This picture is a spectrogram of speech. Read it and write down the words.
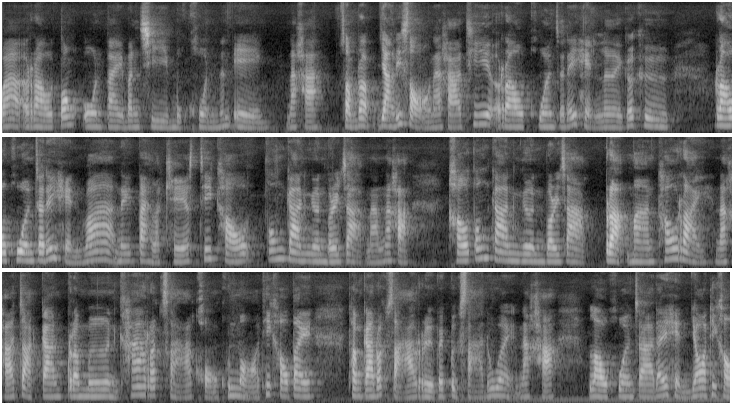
ว่าเราต้องโอนไปบัญชีบุคคลนั่นเองนะคะสำหรับอย่างที่สองนะคะที่เราควรจะได้เห็นเลยก็คือ เราควรจะได้เห็นว่าในแต่ละเคสที่เขาต้องการเงินบริจาคนั้นนะคะเขาต้องการเงินบริจาคประมาณเท่าไหร่นะคะ จากการประเมินค่ารักษาของคุณหมอที่เขาไปทำการรักษาหรือไปปรึกษาด้วยนะคะ เราควรจะได้เห็นยอดที่เขา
